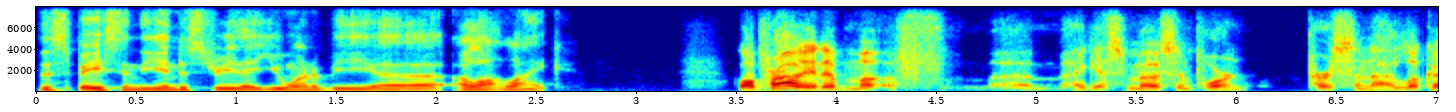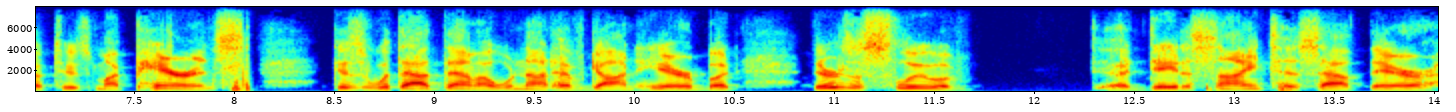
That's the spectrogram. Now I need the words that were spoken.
the space in the industry that you want to be uh, a lot like? Well, probably the mo- f- um, I guess most important person I look up to is my parents, because without them I would not have gotten here. But there's a slew of uh, data scientists out there.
